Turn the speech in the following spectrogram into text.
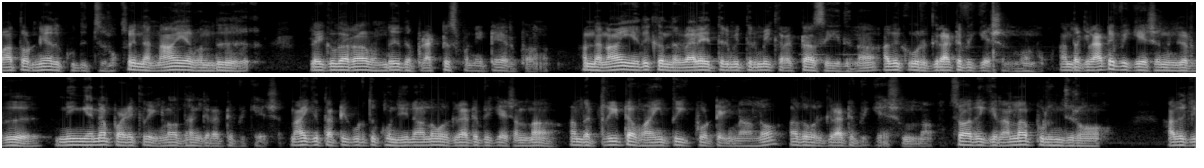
பார்த்த உடனே அது குதிச்சிடும் ஸோ இந்த நாயை வந்து ரெகுலராக வந்து இதை ப்ராக்டிஸ் பண்ணிகிட்டே இருப்பாங்க. அந்த நாய் எதுக்கு அந்த வேலையை திரும்பி திரும்பி கரெக்டாக செய்யுதுன்னா அதுக்கு ஒரு கிராட்டிஃபிகேஷன் வேணும். அந்த கிராட்டிஃபிகேஷனுங்கிறது நீங்கள் என்ன பழைக்கிறீங்களோ அதுதான் கிராட்டிஃபிகேஷன் நாய்க்கு தட்டி கொடுத்து கொஞ்சினாலும் ஒரு கிராட்டிஃபிகேஷன் தான். அந்த ட்ரீட்டை வாங்கி தூக்கி போட்டிங்கனாலும் அது ஒரு கிராட்டிஃபிகேஷன் தான். ஸோ அதுக்கு நல்லா புரிஞ்சிடும் அதுக்கு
